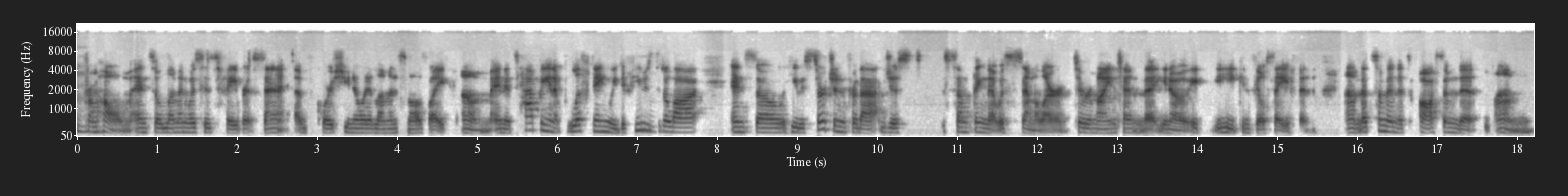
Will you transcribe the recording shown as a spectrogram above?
mm-hmm. from home. And so lemon was his favorite scent. Of course, you know what a lemon smells like. Um, and it's happy and uplifting. We diffused mm-hmm. it a lot. And so he was searching for that just something that was similar to remind him that you know it, he can feel safe. And um, that's something that's awesome that um,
